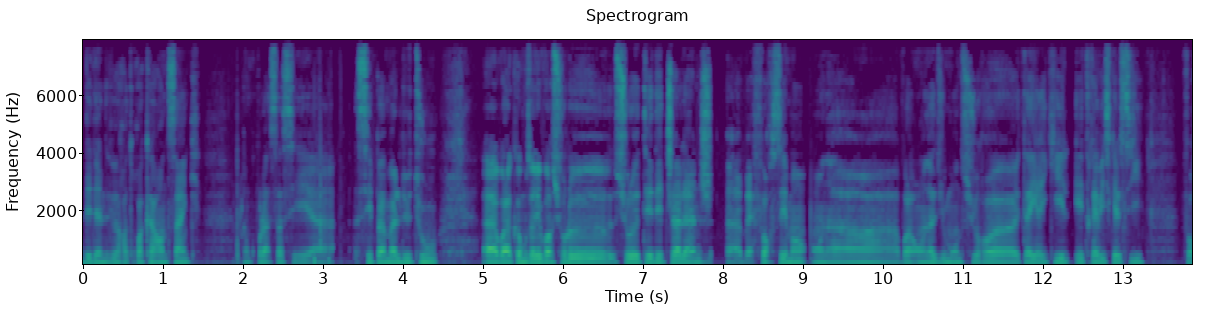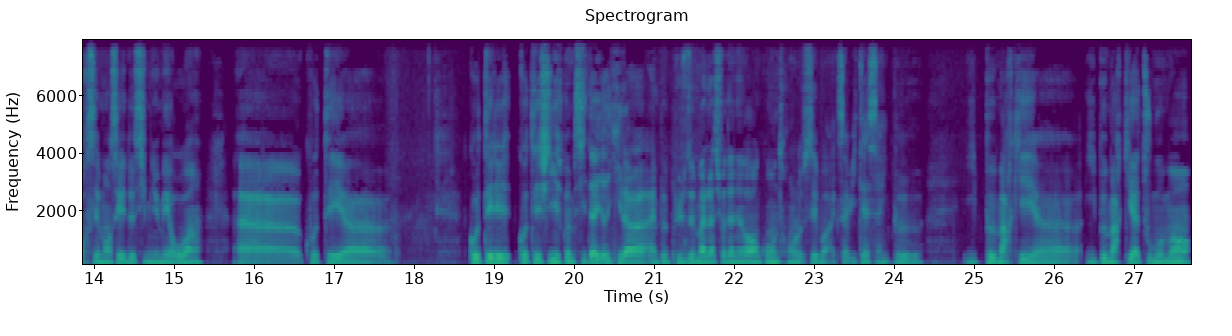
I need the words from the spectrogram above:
Denver à 3,45. Donc voilà, ça c'est, pas mal du tout. Euh, voilà, comme vous allez voir sur le TD Challenge, euh, ben forcément on a du monde sur euh, Tyreek Hill et Travis Kelsey. Forcément, c'est les deux cibles numéro 1 euh, côté côté côté même si Tyreek a un peu plus de mal sur dernière rencontre, on le sait, bon, avec sa vitesse, hein, il peut il peut marquer il peut marquer à tout moment.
